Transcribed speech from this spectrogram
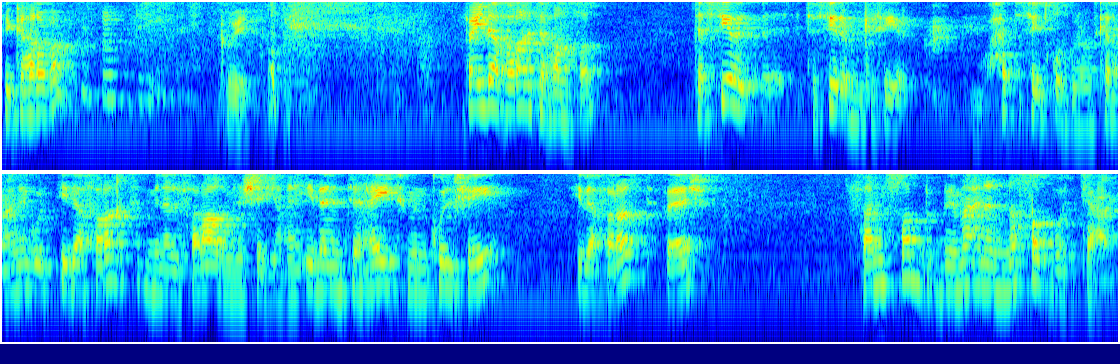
في كهرباء؟ كويس. فإذا فرغت فانصب تفسير تفسير ابن كثير وحتى سيد قطب لما يتكلم عنه يقول إذا فرغت من الفراغ من الشيء. يعني إذا انتهيت من كل شيء إذا فرغت فإيش؟ فانصب بمعنى النصب والتعب.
